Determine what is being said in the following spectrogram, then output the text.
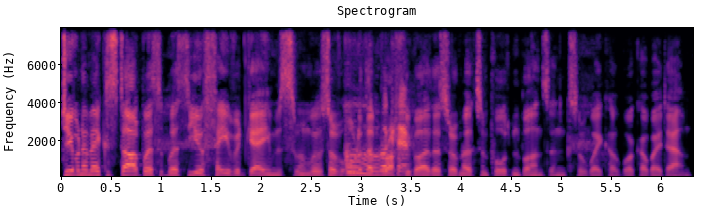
do you want to make a start with with your favorite games? When we'll sort of all oh, of them oh, okay. roughly by the sort of most important ones, and sort of wake up, work our way down.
